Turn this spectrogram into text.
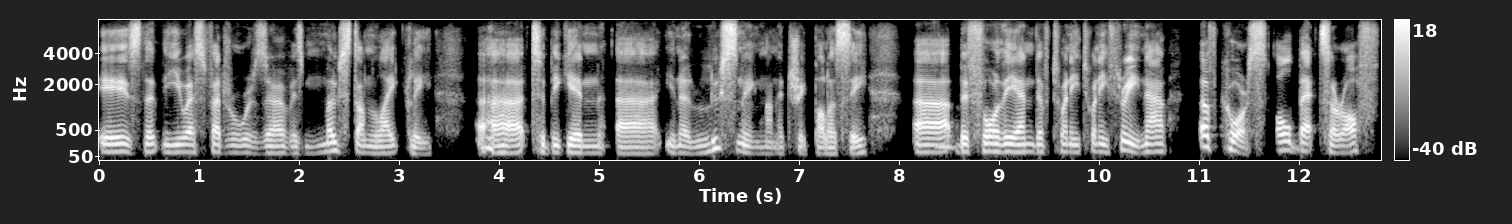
is that the US Federal Reserve is most unlikely uh, to begin, uh, you know, loosening monetary policy uh, mm. before the end of 2023. Now, of course, all bets are off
